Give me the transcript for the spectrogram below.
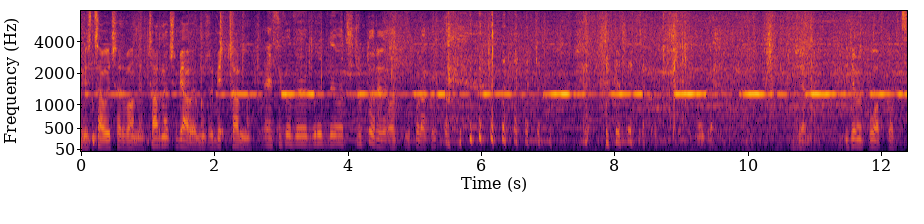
Jest cały czerwony. Czarne czy białe? Może bie- czarne. Ja jeszcze chodzę brudny od struktury od, u Polaków. Dobra. Idziemy. Idziemy po ławkowce.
